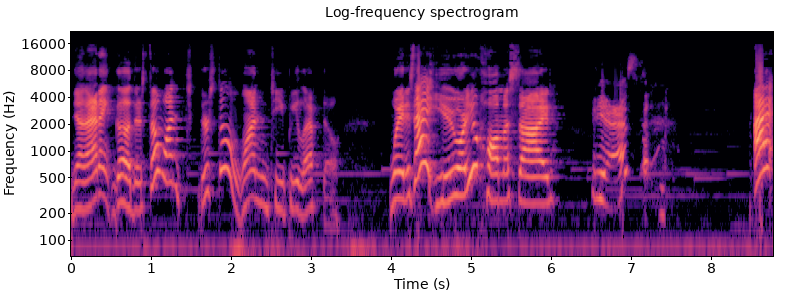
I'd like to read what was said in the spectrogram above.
Yeah, that ain't good. There's still one. There's still one TP left though. Wait, is that you? Are you homicide? Yes. I.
